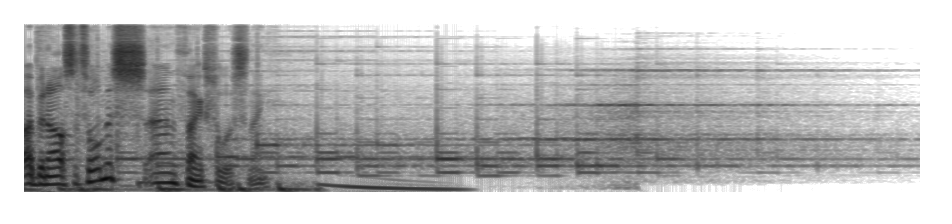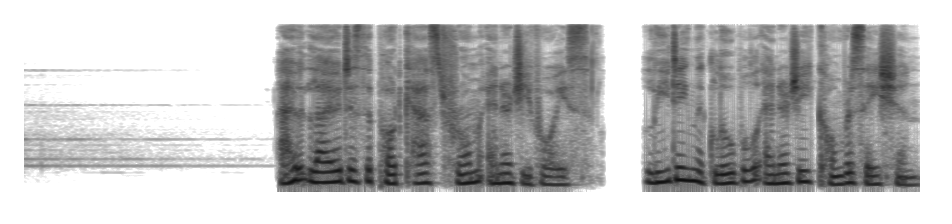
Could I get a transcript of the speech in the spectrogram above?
I've been Alistair Thomas, and thanks for listening. Out Loud is the podcast from Energy Voice, leading the global energy conversation.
